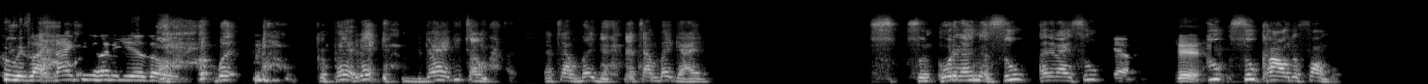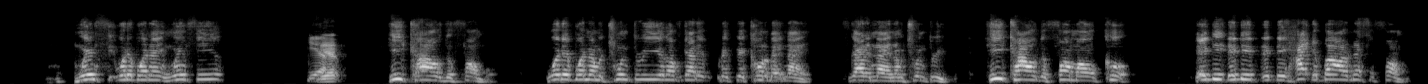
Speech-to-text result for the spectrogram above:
who is like 1900 years old. but compared to that, the game you talking about, that Tampa Bay game, that Tampa Bay game. So what the name is? Sue? And it ain't Sue? Yeah, Sue, Sue called the fumble. Winfield, what that boy name? Winfield? Yeah. yep. He called the fumble. What that boy number 23 years? I forgot it, the, the cornerback name. Forgot his name, number 23. He called the fumble on Cook. They did, they did, they, they hiked the ball and that's a fumble.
